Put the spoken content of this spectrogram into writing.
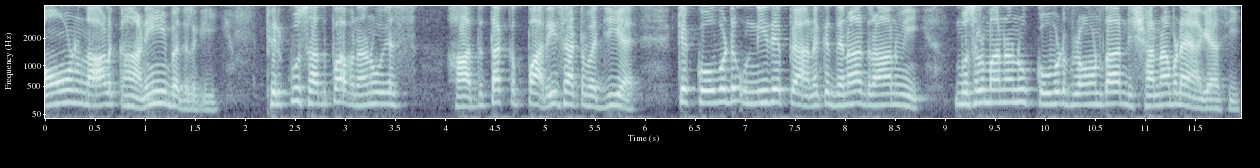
ਆਉਣ ਨਾਲ ਕਹਾਣੀ ਹੀ ਬਦਲ ਗਈ। ਫਿਰਕੂ ਸਦਭਾਵਨਾ ਨੂੰ ਇਸ ਹੱਦ ਤੱਕ ਭਾਰੀ ਸੱਟ ਵੱਜੀ ਹੈ ਕਿ ਕੋਵਿਡ-19 ਦੇ ਭਿਆਨਕ ਦਿਨਾਂ ਦੌਰਾਨ ਵੀ ਮੁਸਲਮਾਨਾਂ ਨੂੰ ਕੋਵਿਡ ਫੈਲਾਉਣ ਦਾ ਨਿਸ਼ਾਨਾ ਬਣਾਇਆ ਗਿਆ ਸੀ।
